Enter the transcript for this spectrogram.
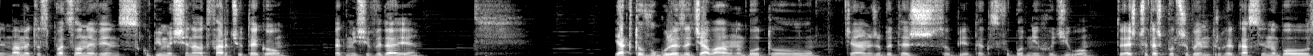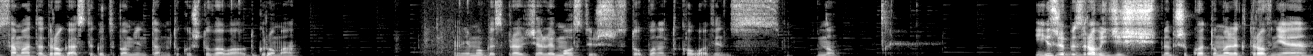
yy, mamy to spłacone, więc skupimy się na otwarciu tego. Tak mi się wydaje. jak to w ogóle zadziała, no bo to chciałem, żeby też sobie tak swobodnie chodziło. To jeszcze też potrzebujemy trochę kasy, no bo sama ta droga, z tego co pamiętam, to kosztowała od groma. No nie mogę sprawdzić, ale most już stał ponad koła, więc no. I żeby zrobić gdzieś na przykład tą elektrownię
